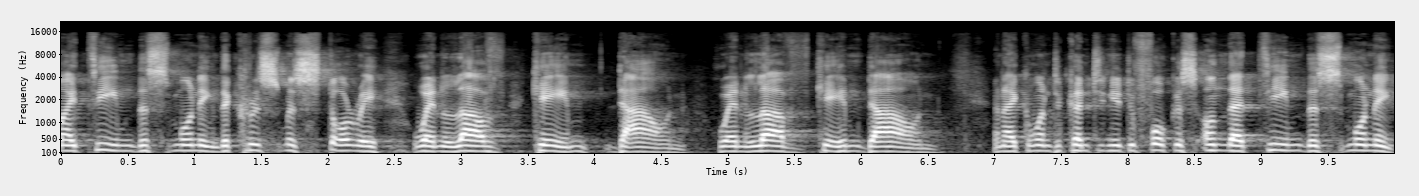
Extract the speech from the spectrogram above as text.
my theme this morning the Christmas story when love came down. When love came down. And I want to continue to focus on that theme this morning.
